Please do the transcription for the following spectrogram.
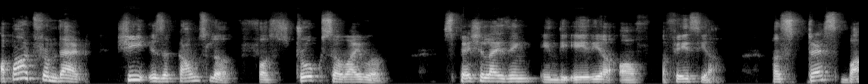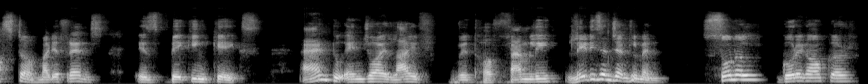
Apart from that, she is a counselor for stroke survivor, specializing in the area of aphasia. Her stress buster, my dear friends, is baking cakes and to enjoy life with her family. Ladies and gentlemen, Sonal Goregaonkar.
